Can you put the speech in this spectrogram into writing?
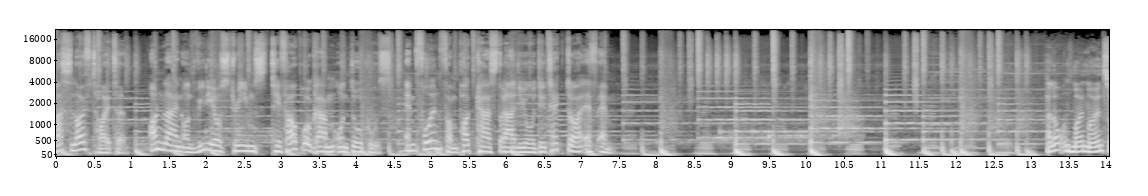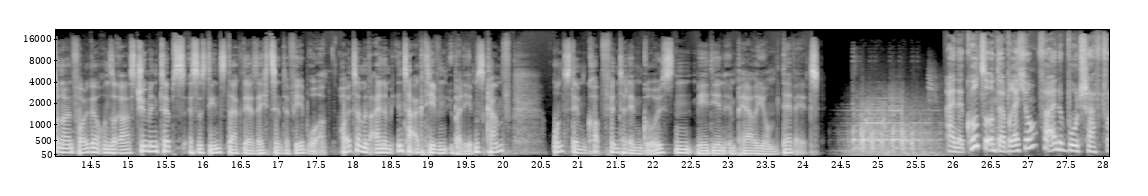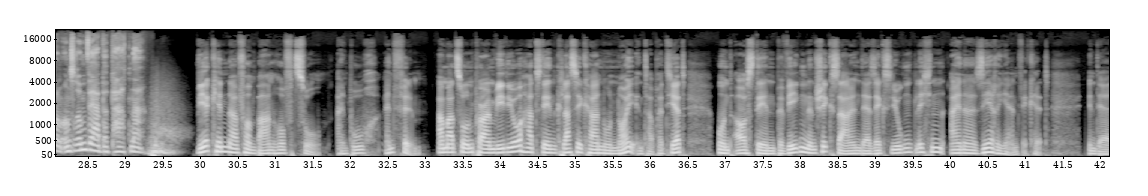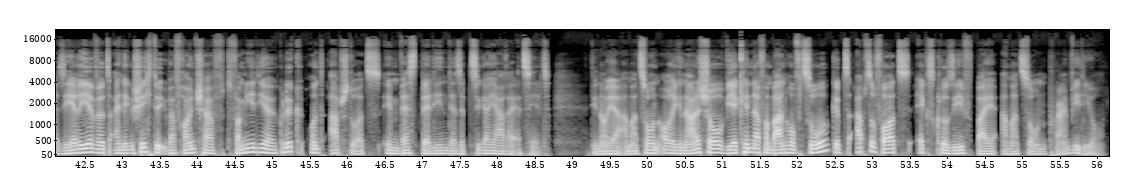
Was läuft heute? Online- und Videostreams, TV-Programm und Dokus. Empfohlen vom Podcast Radio Detektor FM. Hallo und moin moin zur neuen Folge unserer Streaming-Tipps. Es ist Dienstag, der 16. Februar. Heute mit einem interaktiven Überlebenskampf und dem Kopf hinter dem größten Medienimperium der Welt. Eine kurze Unterbrechung für eine Botschaft von unserem Werbepartner. Wir Kinder vom Bahnhof Zoo. Ein Buch, ein Film. Amazon Prime Video hat den Klassiker nun neu interpretiert und aus den bewegenden Schicksalen der sechs Jugendlichen eine Serie entwickelt. In der Serie wird eine Geschichte über Freundschaft, Familie, Glück und Absturz im Westberlin der 70er Jahre erzählt. Die neue Amazon Originalshow Wir Kinder vom Bahnhof Zoo gibt's ab sofort exklusiv bei Amazon Prime Video.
